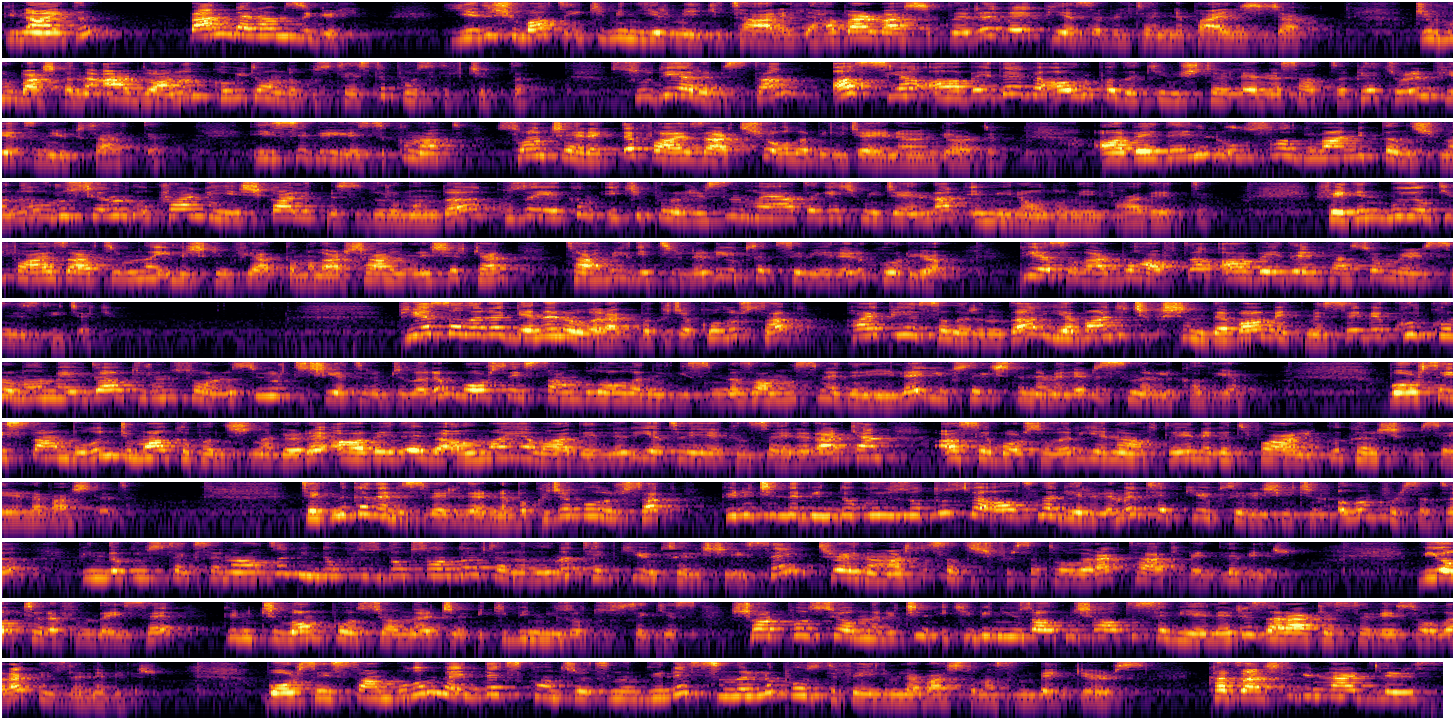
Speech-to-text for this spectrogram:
Günaydın, ben Berem Zügül. 7 Şubat 2022 tarihli haber başlıkları ve piyasa bültenini paylaşacağım. Cumhurbaşkanı Erdoğan'ın Covid-19 testi pozitif çıktı. Suudi Arabistan, Asya, ABD ve Avrupa'daki müşterilerine sattığı petrolün fiyatını yükseltti. ECB üyesi Knot, son çeyrekte faiz artışı olabileceğini öngördü. ABD'nin Ulusal Güvenlik Danışmanı, Rusya'nın Ukrayna'yı işgal etmesi durumunda Kuzey Yakım 2 projesinin hayata geçmeyeceğinden emin olduğunu ifade etti. Fed'in bu yılki faiz artırımına ilişkin fiyatlamalar şahinleşirken tahvil getirileri yüksek seviyeleri koruyor. Piyasalar bu hafta ABD enflasyon verisini izleyecek. Piyasalara genel olarak bakacak olursak, pay piyasalarında yabancı çıkışın devam etmesi ve kur korumalı mevduat ürünü sonrası yurt içi yatırımcıların Borsa İstanbul'a olan ilgisinin azalması nedeniyle yükseliş denemeleri sınırlı kalıyor. Borsa İstanbul'un cuma kapanışına göre ABD ve Almanya vadelileri yataya yakın seyrederken Asya borsaları yeni haftaya negatif ağırlıklı karışık bir seyirle başladı. Teknik analiz verilerine bakacak olursak gün içinde 1930 ve altına gerileme tepki yükselişi için alım fırsatı, 1986-1994 aralığına tepki yükselişi ise trade amaçlı satış fırsatı olarak takip edilebilir. Viyop tarafında ise gün içi long pozisyonlar için 2138, short pozisyonlar için 2166 seviyeleri zarar kes seviyesi olarak izlenebilir. Borsa İstanbul'un ve endeks kontratının güne sınırlı pozitif eğilimle başlamasını bekliyoruz. Kazançlı günler dileriz.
